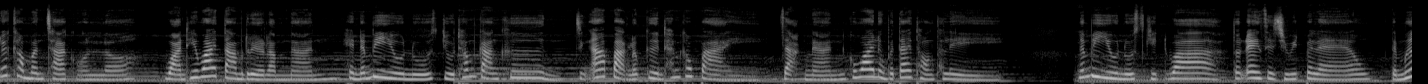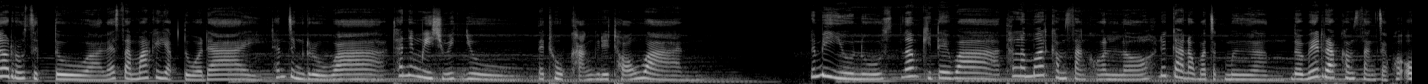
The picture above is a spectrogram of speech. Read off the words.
ด้วยคำบัญชาของอัลลอฮ์หวานที่ว่ายตามเรือลำนั้น เห็นนบียูนุสอยู่ท่ามกลางคลื่น จึงอ้าปากแล้วกลืนท่านเข้าไป จากนั้นก็ว่ายลงไปใต้ท้องทะเล นบียูนุสคิดว่าตนเองเสียชีวิตไปแล้ว แต่เมื่อรู้สึกตัวและสามารถขยับตัวได้ ท่านจึงรู้ว่าท่านยังมีชีวิตอยู่ แต่ถูกขังอยู่ในท้องวานนบียูนุสเริ่มคิดได้ว่าท่านละเมิดคำสั่งของอัลลอฮ์ด้วยการออกมาจากเมือง โดยไม่รับคำสั่งจากพระอ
